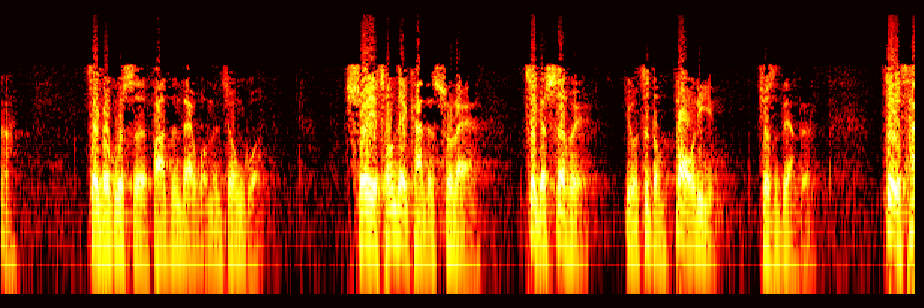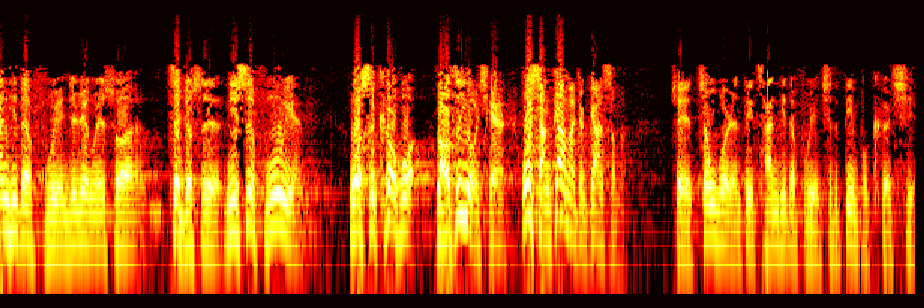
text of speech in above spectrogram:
啊！这个故事发生在我们中国，所以从这看得出来，这个社会有这种暴力就是这样的。对餐厅的服务员就认为说，这就是你是服务员，我是客户，老子有钱，我想干嘛就干什么。所以中国人对餐厅的服务员其实并不客气。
